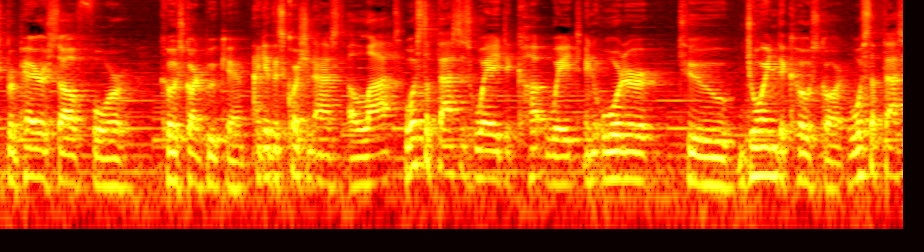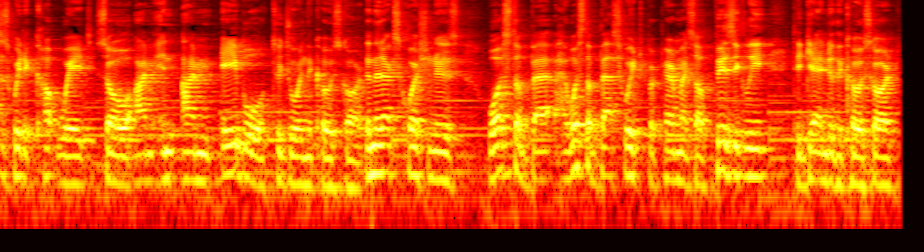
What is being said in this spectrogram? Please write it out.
to prepare yourself for Coast Guard Boot Camp. I get this question asked a lot. What's the fastest way to cut weight in order to join the Coast Guard? What's the fastest way to cut weight so I'm in, I'm able to join the Coast Guard? Then the next question is, what's the best what's the best way to prepare myself physically to get into the Coast Guard?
